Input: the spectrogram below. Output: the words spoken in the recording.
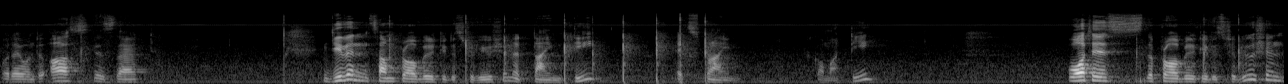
what I want to ask is that given some probability distribution at time t x prime comma t, what is the probability distribution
